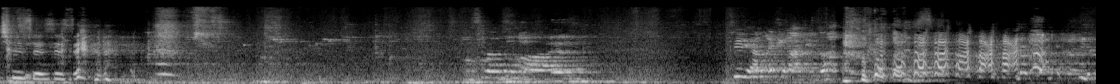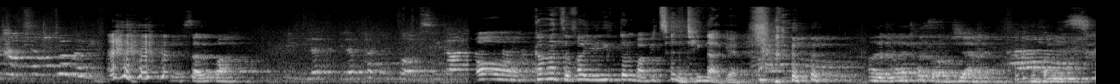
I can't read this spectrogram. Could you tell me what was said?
谢谢谢谢。这两个人啊，这个。啥子吧？哦，刚刚正好有人到了旁边蹭听的，该。啊，原来他照片，不好意思。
